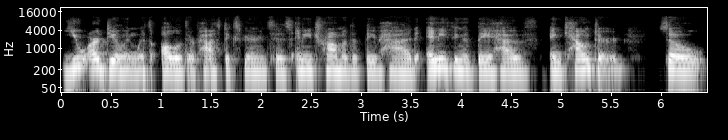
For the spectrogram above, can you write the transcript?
you are dealing with all of their past experiences any trauma that they've had anything that they have encountered. So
